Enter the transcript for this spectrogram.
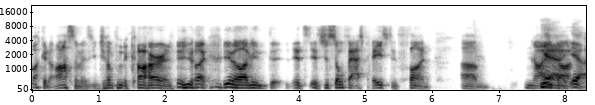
fucking awesome as you jump in the car and you're like, you know, I mean, it's it's just so fast paced and fun. Um, Naughty yeah, Dog, yeah,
